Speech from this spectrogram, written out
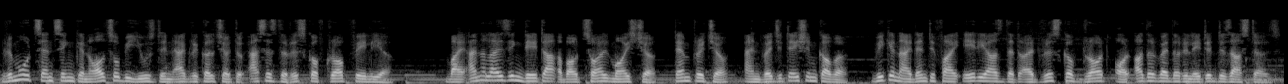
Remote sensing can also be used in agriculture to assess the risk of crop failure. By analyzing data about soil moisture, temperature, and vegetation cover, we can identify areas that are at risk of drought or other weather-related disasters.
